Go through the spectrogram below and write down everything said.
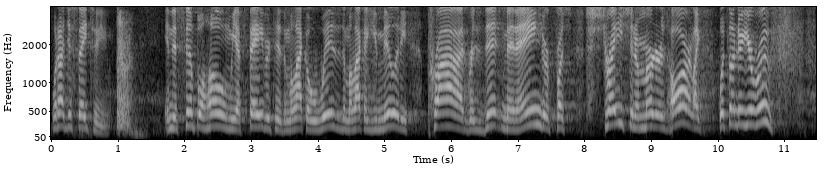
what did I just say to you? In this simple home, we have favoritism, a lack of wisdom, a lack of humility, pride, resentment, anger, frustration, a murderous heart. Like, what's under your roof?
